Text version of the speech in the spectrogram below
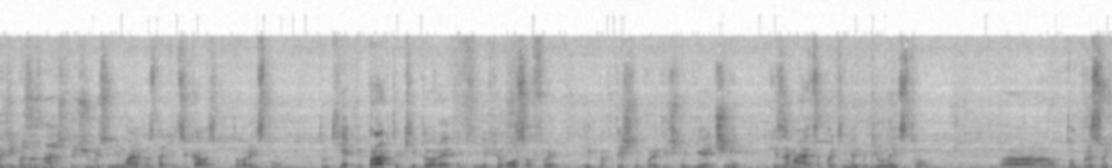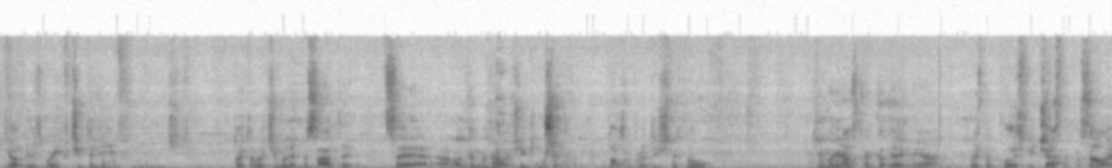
Хотів би зазначити, що ми сьогодні маємо достатньо цікаве товариство. Тут є і практики, і теоретики, є філософи, і практичні політичні діячі, які займаються партійним будівництвом. Е, Тут присутній один з моїх вчителів, той, хто навчив мене писати, це е, Вадим Михайлович Якушик, доктор політичних наук. Києво-Могилянська академія. Ви з ним колись свій час написали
